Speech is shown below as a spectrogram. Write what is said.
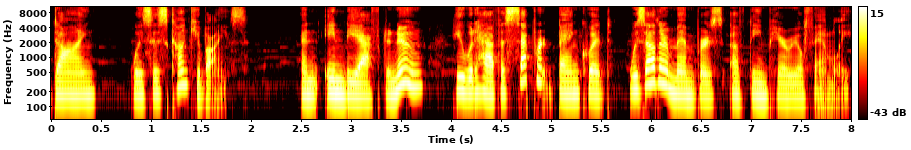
dine with his concubines, and in the afternoon, he would have a separate banquet with other members of the imperial family.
